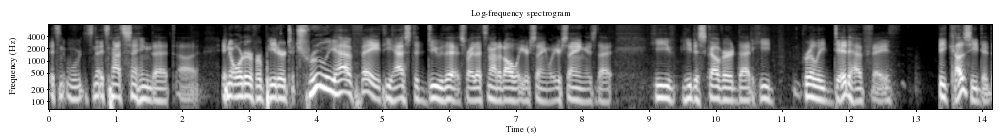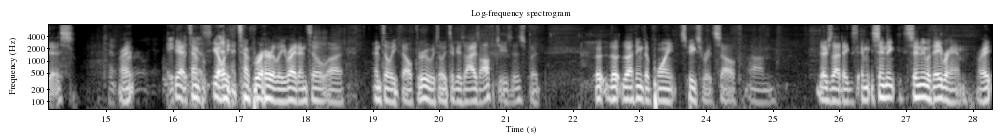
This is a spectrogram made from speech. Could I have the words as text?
It's it's not, it's not saying that. Uh, in order for Peter to truly have faith, he has to do this, right? That's not at all what you're saying. What you're saying is that he he discovered that he really did have faith because he did this, right? Yeah, temp- yes. oh, yeah, temporarily, right until uh, until he fell through, until he took his eyes off Jesus. But the, the, I think the point speaks for itself. Um, there's that. Ex- I mean, same thing. Same thing with Abraham, right?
